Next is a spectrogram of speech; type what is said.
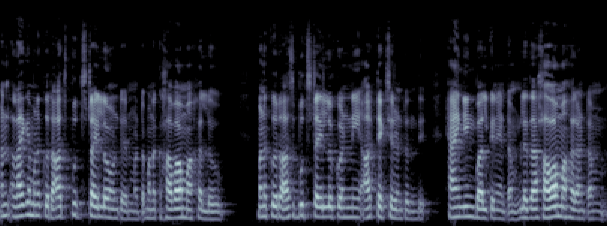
అండ్ అలాగే మనకు రాజ్పూత్ స్టైల్లో ఉంటాయి అనమాట మనకు హవామహల్ మనకు రాజ్పూత్ స్టైల్లో కొన్ని ఆర్కిటెక్చర్ ఉంటుంది. హ్యాంగింగ్ బాల్కనీ అంటాం లేదా హవామహల్ అంటాం.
